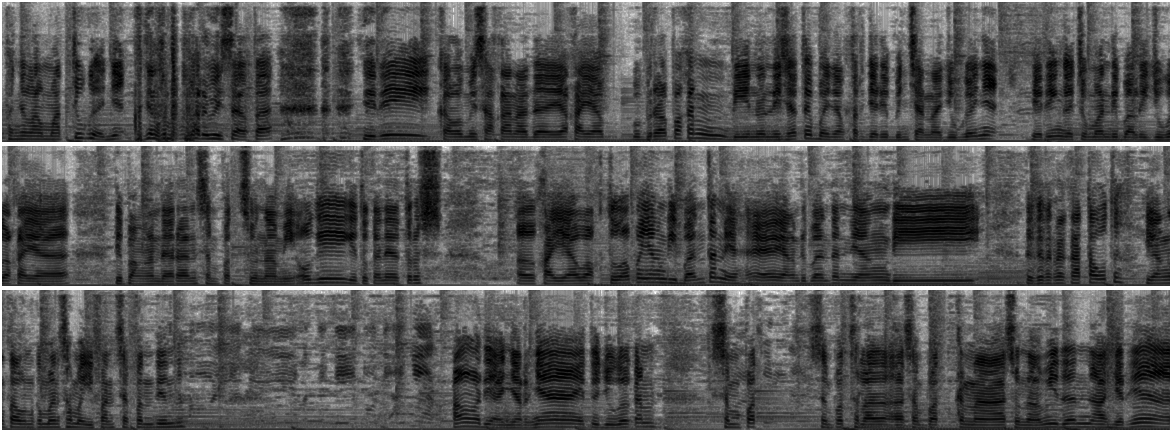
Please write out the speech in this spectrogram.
penyelamat juga nya. Penyelamat pariwisata. Jadi kalau misalkan ada ya kayak beberapa kan di Indonesia tuh banyak terjadi bencana juga nya. Jadi nggak cuma di Bali juga kayak di Pangandaran sempat tsunami. Oke okay, gitu kan ya. Terus uh, kayak waktu apa yang di Banten ya? Eh yang di Banten yang di dekat Krakatau tuh yang tahun kemarin sama Ivan Seventeen tuh oh di Anyarnya itu juga kan sempat sempat sempat kena tsunami dan akhirnya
